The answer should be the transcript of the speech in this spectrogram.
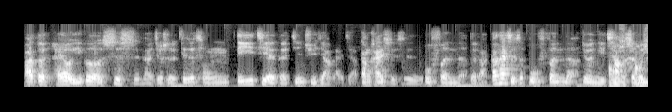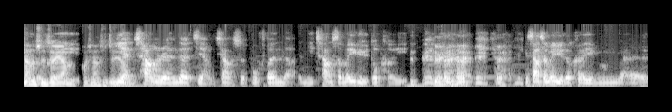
啊对，还有一个事实呢，就是其实从第一届的金曲奖来讲，刚开始是不分的，对吧？刚开始是不分的，就是你唱什么好像是这样，好像是这样。演唱人的奖项是不分的，你唱什么语都可以。对，你唱什么语都可以，呃，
